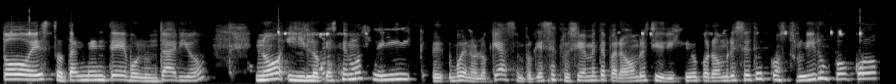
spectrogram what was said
Todo es totalmente voluntario, ¿no? Y lo que hacemos ahí, eh, bueno, lo que hacen, porque es exclusivamente para hombres y dirigido por hombres, es de construir un poco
